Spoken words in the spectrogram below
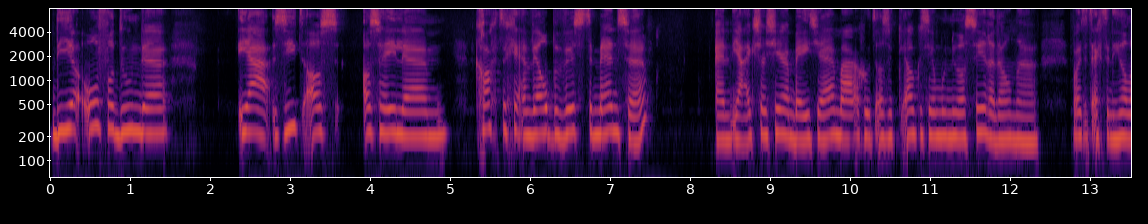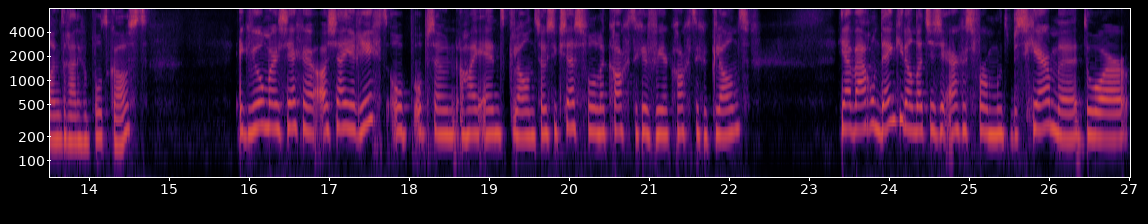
Die je onvoldoende ja, ziet als, als hele krachtige en welbewuste mensen. En ja, ik chargeer een beetje, maar goed, als ik elke zin moet nuanceren, dan uh, wordt het echt een heel langdradige podcast. Ik wil maar zeggen, als jij je richt op, op zo'n high-end klant, zo'n succesvolle, krachtige, veerkrachtige klant. Ja, waarom denk je dan dat je ze ergens voor moet beschermen door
